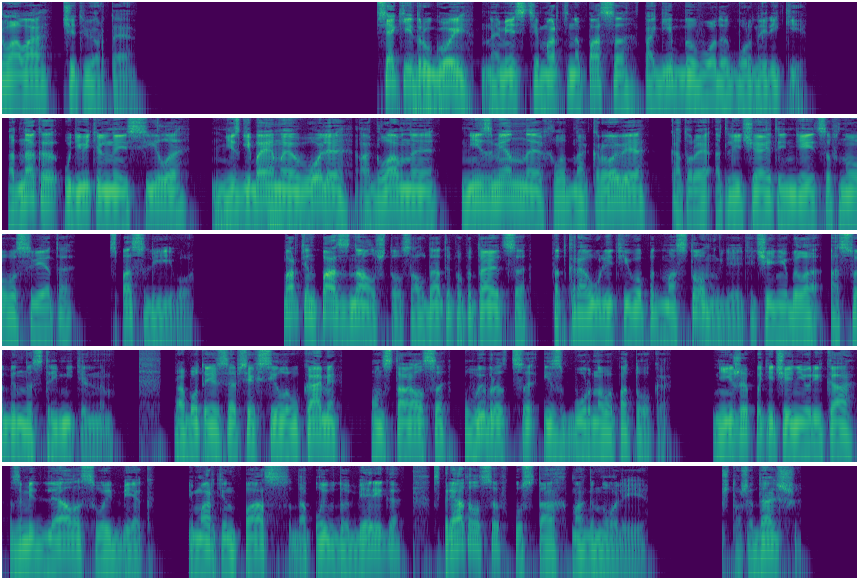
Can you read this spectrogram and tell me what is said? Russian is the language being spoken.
Глава 4. Всякий другой на месте Мартина Пасса погиб бы в водах бурной реки. Однако удивительная сила, несгибаемая воля, а главное, неизменное хладнокровие, которое отличает индейцев Нового Света, спасли его. Мартин Пасс знал, что солдаты попытаются подкараулить его под мостом, где течение было особенно стремительным. Работая изо всех сил руками, он старался выбраться из бурного потока. Ниже по течению река замедляла свой бег, и Мартин Пас, доплыв до берега, спрятался в кустах магнолии. Что же дальше?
